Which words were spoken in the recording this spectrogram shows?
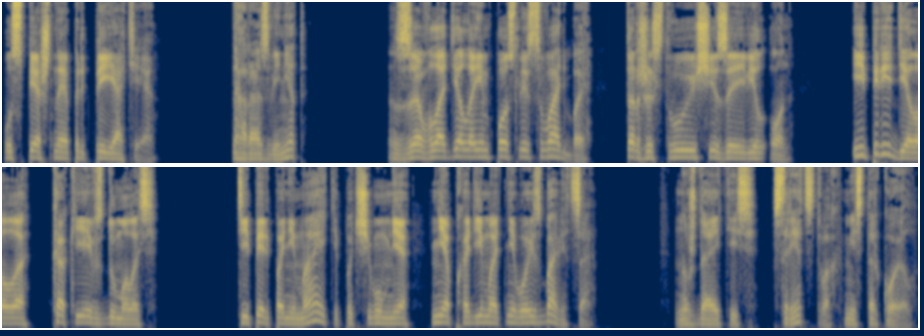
успешное предприятие. А разве нет? Завладела им после свадьбы, торжествующе заявил он, и переделала, как ей вздумалось. Теперь понимаете, почему мне необходимо от него избавиться? Нуждаетесь в средствах, мистер Койл?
